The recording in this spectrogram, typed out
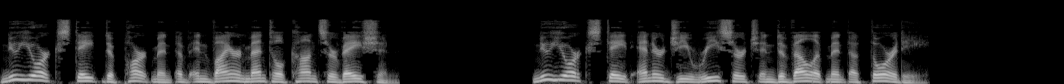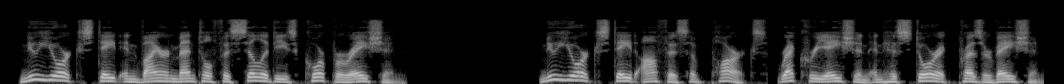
New York State Department of Environmental Conservation New York State Energy Research and Development Authority New York State Environmental Facilities Corporation New York State Office of Parks, Recreation and Historic Preservation.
